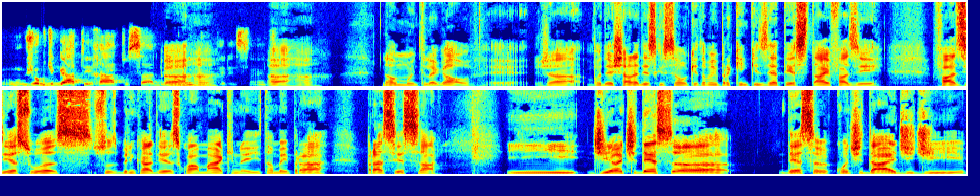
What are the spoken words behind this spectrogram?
um jogo de gato e rato, sabe? Uhum. Muito interessante. Uhum. Não, muito legal. É, já vou deixar na descrição aqui também para quem quiser testar e fazer fazer as suas, suas brincadeiras com a máquina aí também para acessar. E diante dessa dessa quantidade de,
